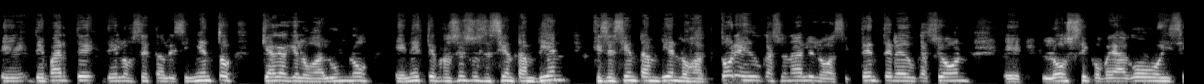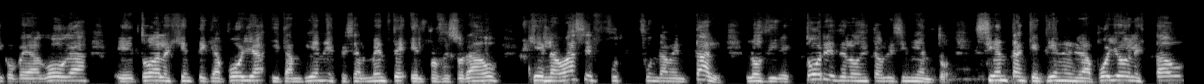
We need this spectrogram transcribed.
eh, de parte de los establecimientos que haga que los alumnos en este proceso se sientan bien, que se sientan bien los actores educacionales, los asistentes de la educación, eh, los psicopedagogos y psicopedagogas, eh, toda la gente que apoya y también especialmente el profesorado, que es la base fundamental. Los directores de los establecimientos sientan que tienen el apoyo del Estado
